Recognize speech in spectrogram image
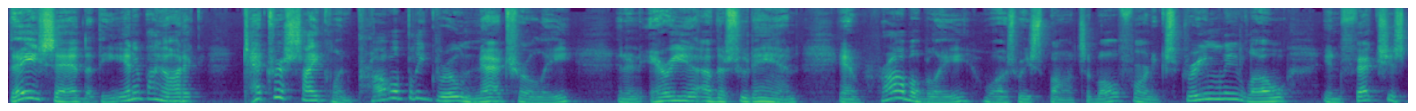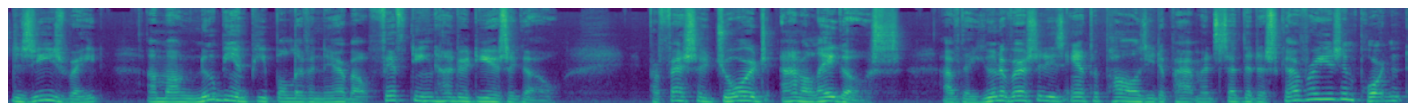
They said that the antibiotic tetracycline probably grew naturally in an area of the Sudan and probably was responsible for an extremely low infectious disease rate among Nubian people living there about 1500 years ago. Professor George Armelagos of the university's anthropology department said the discovery is important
